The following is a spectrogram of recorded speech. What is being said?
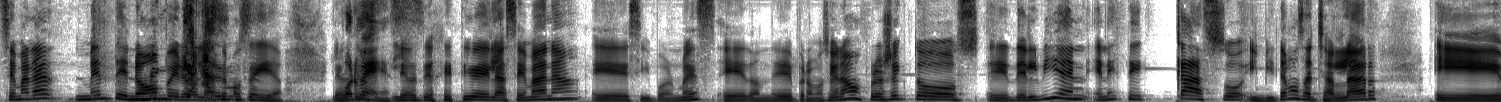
semanalmente, no, pero la hacemos seguido. La Por mes. La autogestive de la semana, sí, por mes, donde promocionamos proyectos del bien. En este caso, invitamos a charlar. Eh,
